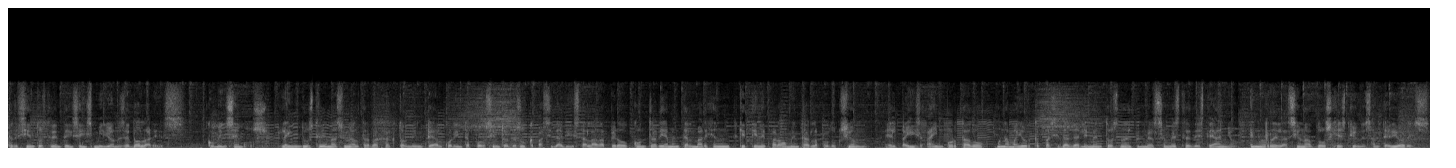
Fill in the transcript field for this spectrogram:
336 millones de dólares. Comencemos. La industria nacional trabaja actualmente al 40% de su capacidad instalada, pero contrariamente al margen que tiene para aumentar la producción, el país ha importado una mayor capacidad de alimentos en el primer semestre de este año, en relación a dos gestiones anteriores.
